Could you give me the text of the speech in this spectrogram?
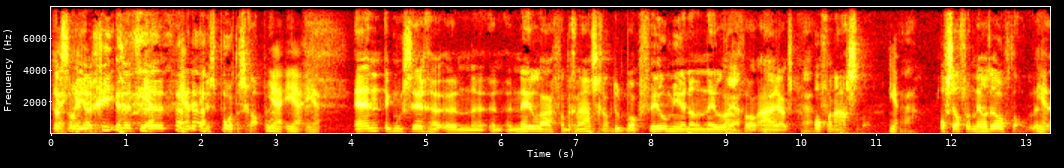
kijk, is zo'n ja. hiërarchie in het, eh, Ja, ja. In, in het sporterschap. hè? ja, ja, ja. En ik moet zeggen, een, eh, een, een nederlaag van de Graafschap doet me ook veel meer dan een nederlaag Ja, van Ajax ja. of van Arsenal. Ja. Ja. Of zelfs van het Nederlands elftal. Ja.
